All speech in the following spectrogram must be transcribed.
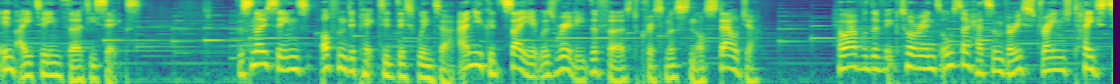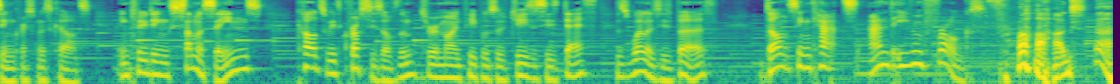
in 1836. The snow scenes often depicted this winter, and you could say it was really the first Christmas nostalgia. However, the Victorians also had some very strange tastes in Christmas cards, including summer scenes, cards with crosses of them to remind people of Jesus' death as well as his birth, dancing cats, and even frogs. Frogs? Huh.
